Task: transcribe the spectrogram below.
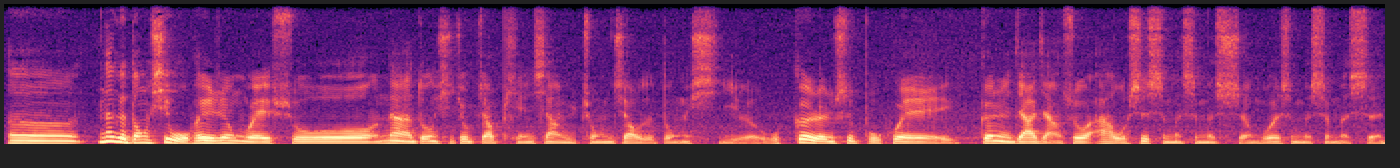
嗯，那个东西我会认为说，那东西就比较偏向于宗教的东西了。我个人是不会跟人家讲说啊，我是什么什么神，我是什么什么神。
